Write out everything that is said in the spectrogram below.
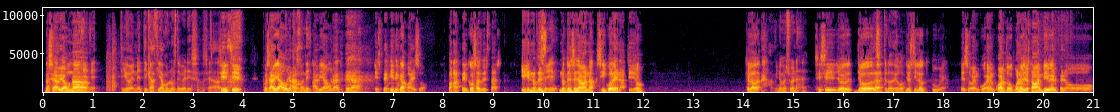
No sé, había una... E, tío, en ética hacíamos los deberes. Sí, sí. Pues había una, había una que era específica para eso, para hacer cosas de estas. Y no te, no te enseñaban nada. Sí, ¿cuál era, tío? Que A mí no me suena, ¿eh? Sí, sí, yo, yo, te lo digo. yo sí lo tuve. Eso, en, en cuarto. Bueno, yo estaba en Diver, pero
